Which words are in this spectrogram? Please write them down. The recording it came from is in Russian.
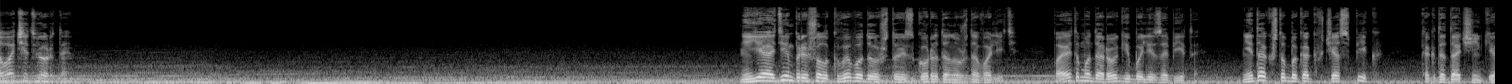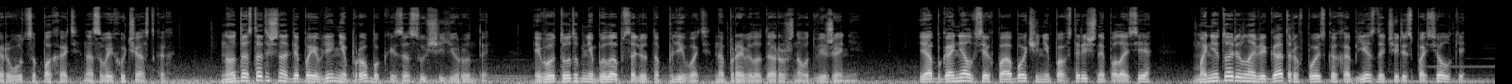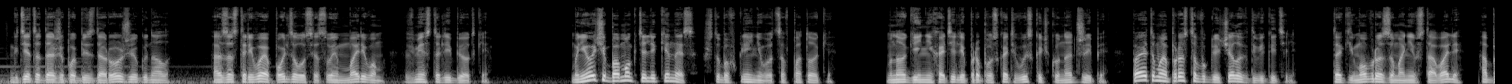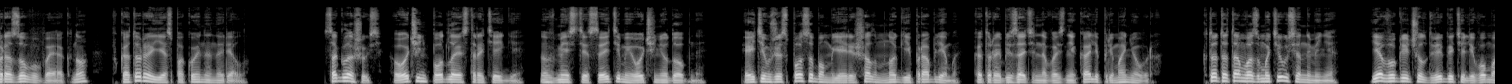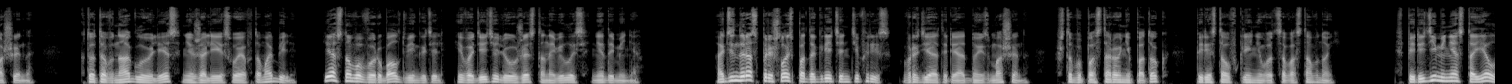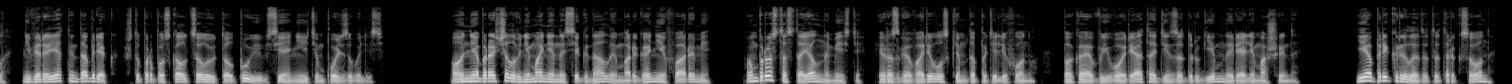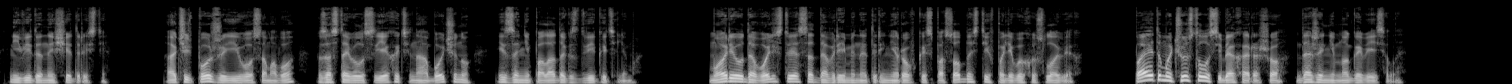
Глава четвертая. Не я один пришел к выводу, что из города нужно валить, поэтому дороги были забиты. Не так, чтобы как в час пик, когда дачники рвутся пахать на своих участках, но достаточно для появления пробок из-за сущей ерунды. И вот тут мне было абсолютно плевать на правила дорожного движения. Я обгонял всех по обочине, по встречной полосе, мониторил навигатор в поисках объезда через поселки, где-то даже по бездорожью гнал, а застревая пользовался своим маревом вместо лебедки. Мне очень помог телекинез, чтобы вклиниваться в потоки. Многие не хотели пропускать выскочку на джипе, поэтому я просто выключал их двигатель. Таким образом они вставали, образовывая окно, в которое я спокойно нырял. Соглашусь, очень подлая стратегия, но вместе с этим и очень удобная. Этим же способом я решал многие проблемы, которые обязательно возникали при маневрах. Кто-то там возмутился на меня, я выключил двигатель его машины. Кто-то в наглую лез, не жалея свой автомобиль. Я снова вырубал двигатель, и водителю уже становилось не до меня. Один раз пришлось подогреть антифриз в радиаторе одной из машин, чтобы посторонний поток перестал вклиниваться в основной. Впереди меня стоял невероятный добряк, что пропускал целую толпу, и все они этим пользовались. Он не обращал внимания на сигналы, моргание фарами, он просто стоял на месте и разговаривал с кем-то по телефону, пока в его ряд один за другим ныряли машины. Я прикрыл этот аттракцион невиданной щедрости а чуть позже его самого заставил съехать на обочину из-за неполадок с двигателем. Море удовольствия с одновременной тренировкой способностей в полевых условиях. Поэтому чувствовал себя хорошо, даже немного весело.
